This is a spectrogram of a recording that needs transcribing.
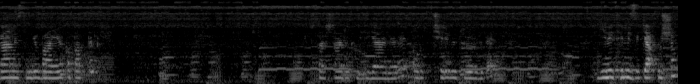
Gelmesin bir banyo kapattık. Saçlar da kızı yerlere. Alıp içeri götürüyor bir de. Yine temizlik yapmışım.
